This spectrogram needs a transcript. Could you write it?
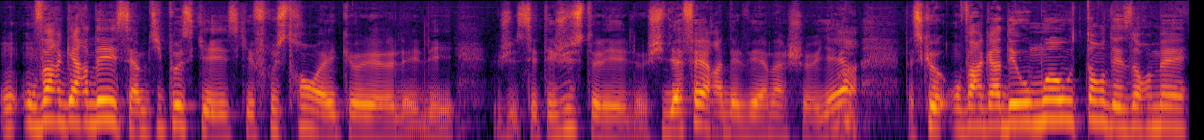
on, va regarder, c'est un petit peu ce qui est, ce qui est frustrant avec euh, les, c'était juste le chiffre d'affaires hein, d'LVMH euh, hier, parce qu'on va regarder au moins autant désormais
